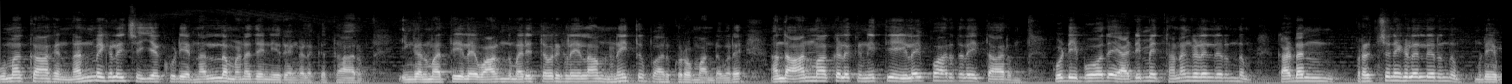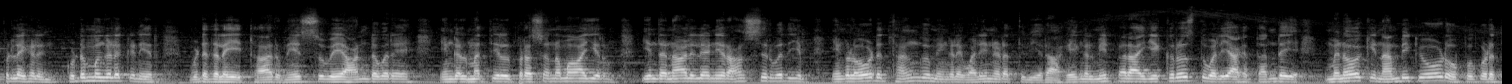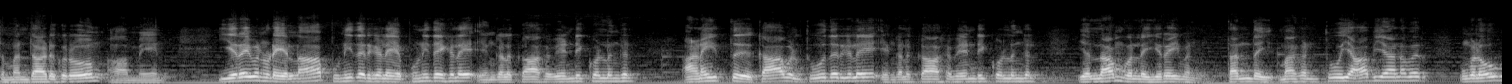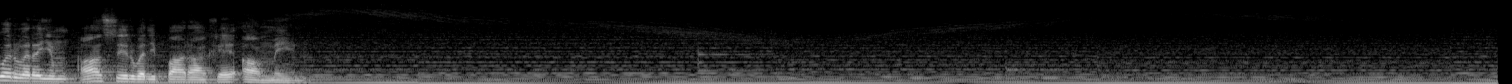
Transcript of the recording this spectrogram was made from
உமக்காக நன்மைகளை செய்யக்கூடிய நல்ல மனதை நீர் எங்களுக்கு தாரும். எங்கள் மத்தியிலே வாழ்ந்து மறித்தவர்களையெல்லாம் நினைத்து பார்க்கிறோம் ஆண்டவரே. அந்த ஆன்மாக்களுக்கு நித்திய இலைப்பாறுதலை தாரும். குடி போதை அடிமைத்தனங்களிலிருந்தும் கடன் பிரச்சனைகளிலிருந்தும் உடைய பிள்ளைகளின் குடும்பங்களுக்கு நீர் விடுதலையை தாரும். இயேசுவே ஆண்டவரே எங்கள் மத்தியில் பிரசன்னமாயிரும். இந்த நாளிலே நீர் ஆசிர்வதியும் எங்களோடு தங்கும் எங்களை வழிநடத்துவீராக. எங்கள் மீட்பராகிய கிறிஸ்து வழியாக தந்தையை உம்மை நோக்கி நம்பிக்கையோடு ஒப்புக்கொள் கொடுத்து மன்றாடுகிறோம். ஆமேன். இறைவனுடைய எல்லா புனிதர்களே புனிதைகளே எங்களுக்காக வேண்டிக் கொள்ளுங்கள். அனைத்து காவல் தூதர்களே எங்களுக்காக வேண்டிக் கொள்ளுங்கள். எல்லாம் வல்ல இறைவன் தந்தை மகன் தூய ஆவியானவர் உங்கள் ஒவ்வொருவரையும் ஆசீர்வதிப்பாராக. ஆமேன்.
